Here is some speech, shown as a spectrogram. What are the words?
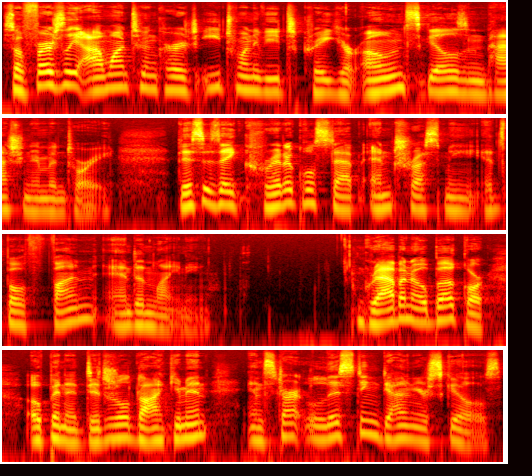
So, firstly, I want to encourage each one of you to create your own skills and passion inventory. This is a critical step, and trust me, it's both fun and enlightening. Grab a notebook or open a digital document and start listing down your skills.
